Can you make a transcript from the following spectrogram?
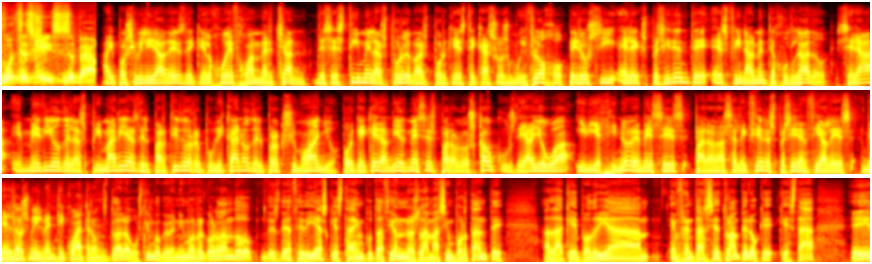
What this case is about. Hay posibilidades de que el juez Juan Merchan desestime las pruebas porque este caso es muy flojo, pero si el expresidente es finalmente juzgado, será en medio de las primarias del Partido Republicano del próximo año, porque quedan 10 meses para los caucus de Iowa y 19 meses para las elecciones presidenciales del 2024. Claro, Agustín, porque venimos recordando desde hace días que esta imputación no es la más importante a la que podría enfrentarse Trump, pero que, que está eh,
